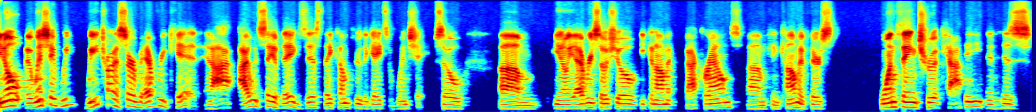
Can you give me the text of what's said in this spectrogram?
You know, at WinShape, we we try to serve every kid, and I I would say if they exist, they come through the gates of WinShape. So, um, you know, every socioeconomic background um, can come. If there's one thing Truett Cathy and his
